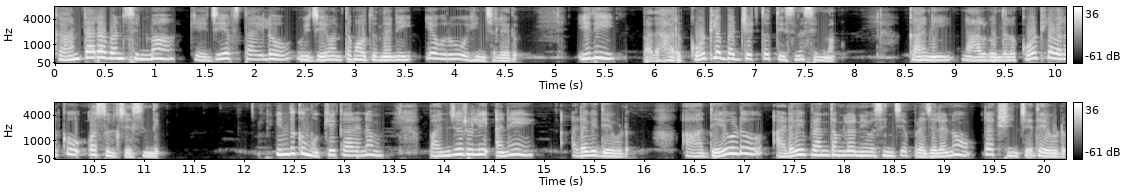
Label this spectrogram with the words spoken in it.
కాంతారా వన్ సినిమా కేజీఎఫ్ స్థాయిలో విజయవంతమవుతుందని ఎవరూ ఊహించలేదు. ఇది పదహారు కోట్ల బడ్జెట్తో తీసిన సినిమా. కానీ నాలుగు వందల కోట్ల వరకు వసూలు చేసింది. ఇందుకు ముఖ్య కారణం పంజురులి అనే అడవి దేవుడు. ఆ దేవుడు అడవి ప్రాంతంలో నివసించే ప్రజలను రక్షించే దేవుడు.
